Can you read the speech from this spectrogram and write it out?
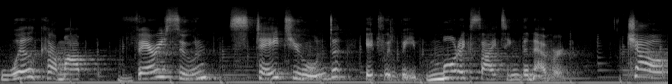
will come up very soon. Stay tuned. It will be more exciting than ever. Ciao!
